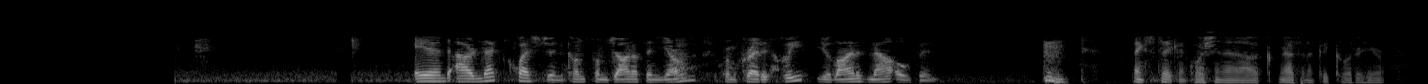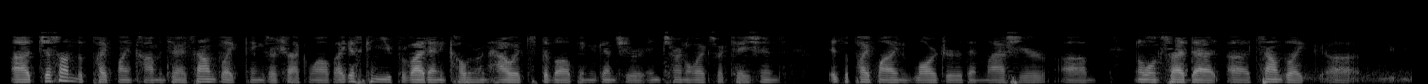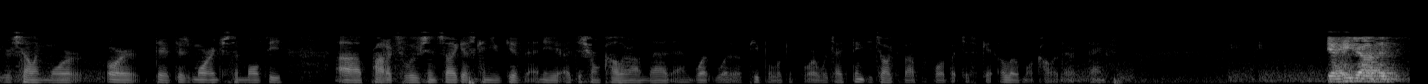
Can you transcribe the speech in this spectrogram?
And our next question comes from Jonathan Yong from Credit Suisse. Your line is now open. Thanks for taking the question, and uh, congrats on a good quarter here. Uh, just on the pipeline commentary, it sounds like things are tracking well, but I guess, can you provide any color on how it's developing against your internal expectations? Is the pipeline larger than last year? Um and alongside that, uh, it sounds like uh, you're selling more or there's more interest in multi-product solutions. So I guess, can you give any additional color on that and what are people looking for? Which I think you talked about before, but just get a little more color there. Thanks. Yeah. Hey, Jonathan.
